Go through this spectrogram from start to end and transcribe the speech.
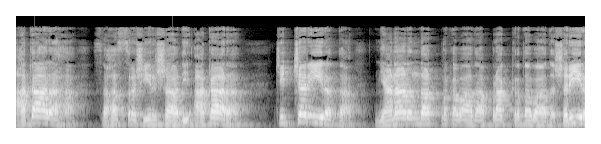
ಆಕಾರ ಸಹಸ್ರಶೀರ್ಷಾದಿ ಆಕಾರ, ಚಿಚ್ಚರೀರತ, ಜ್ಞಾನಾನಂದಾತ್ಮಕವಾದ ಅಪ್ರಾಕೃತವಾದ ಶರೀರ,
